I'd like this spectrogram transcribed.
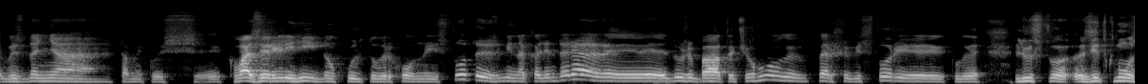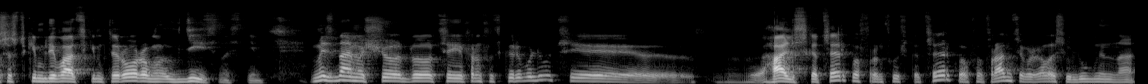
визнання там якогось е, квазірелігійного культу верховної істоти, зміна календаря, е, дуже багато чого. Вперше в історії, коли людство зіткнулося з таким лівацьким терором в дійсності. Ми знаємо, що до цієї французької революції е, Гальська церква, французька церква, Франція вважалася улюблена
